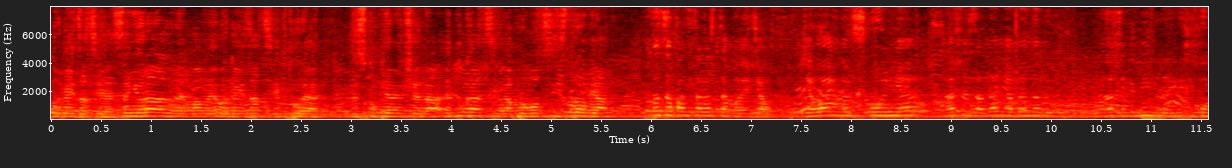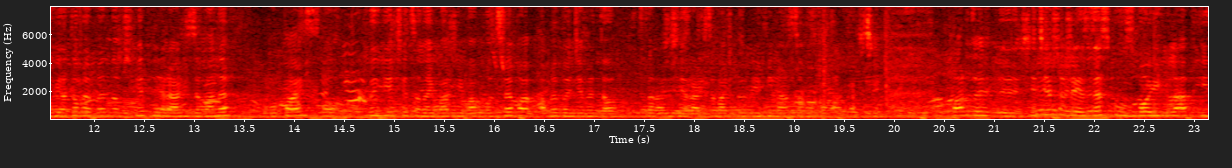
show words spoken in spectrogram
e, organizacje senioralne, mamy organizacje, które skupiają się na edukacji, na promocji zdrowia. To, co Pan Starosta powiedział, działajmy wspólnie, nasze zadania będą, nasze gminne i powiatowe będą świetnie realizowane, bo Państwo, Wy wiecie, co najbardziej Wam potrzeba, a my będziemy to starali się realizować, pewnie finansowo pomagać. Bardzo y, się cieszę, że jest zespół z moich lat i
